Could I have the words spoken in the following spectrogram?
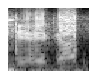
Y de acá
